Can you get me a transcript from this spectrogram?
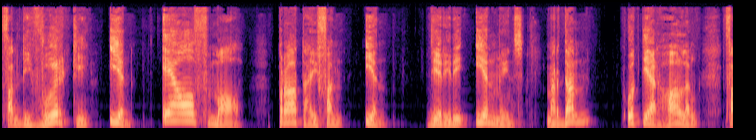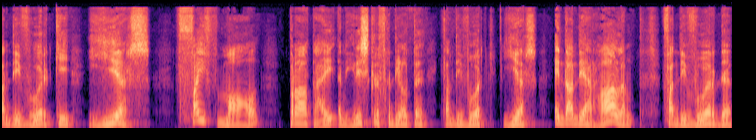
van die woordjie 1. 11 maal praat hy van 1 deur hierdie een mens, maar dan ook die herhaling van die woordjie heers. 5 maal praat hy in hierdie skrifgedeelte van die woord heers en dan die herhaling van die woorde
